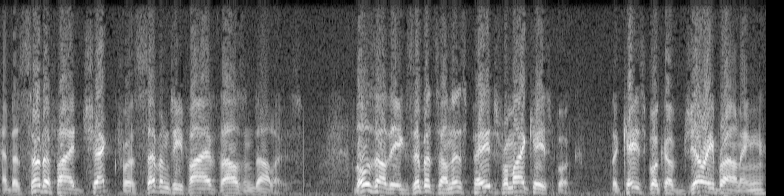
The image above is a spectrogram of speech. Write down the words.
and a certified check for $75,000. Those are the exhibits on this page from my casebook. The casebook of Jerry Browning,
